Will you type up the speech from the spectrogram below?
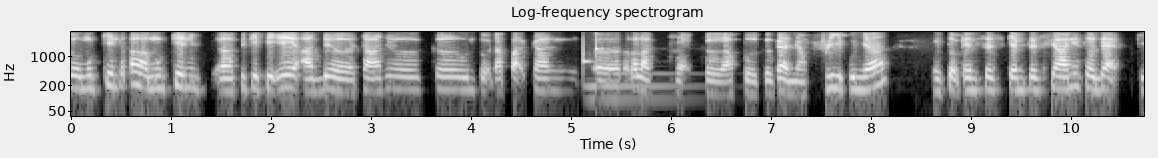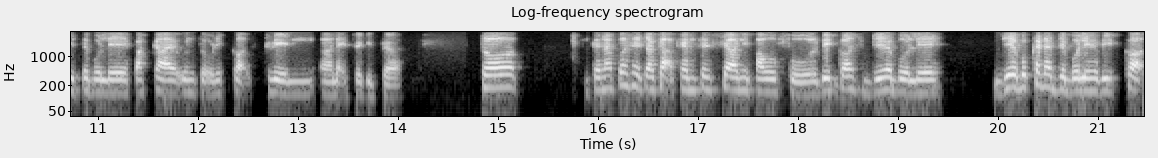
So mungkin tak tahulah mungkin uh, PKPA ada cara ke untuk dapatkan uh, tak tahulah crack ke apa ke kan yang free punya untuk Camtasia, Camtasia ni so that kita boleh pakai untuk record screen uh, lecture kita. So kenapa saya cakap Camtasia ni powerful because dia boleh dia bukan saja boleh record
